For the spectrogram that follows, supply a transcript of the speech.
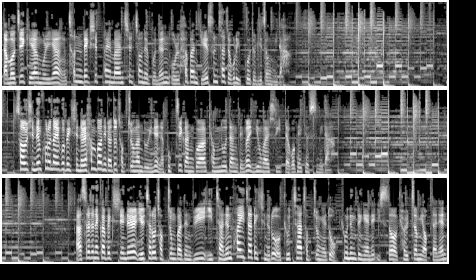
나머지 계약 물량 1118만 7천 회분은 올 하반기에 순차적으로 입고될 예정입니다. 서울시는 코로나19 백신을 한 번이라도 접종한 노인은 복지관과 경로당 등을 이용할 수 있다고 밝혔습니다. 아스트라제네카 백신을 1차로 접종받은 뒤 2차는 화이자 백신으로 교차 접종에도 효능 등에는 있어 결점이 없다는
